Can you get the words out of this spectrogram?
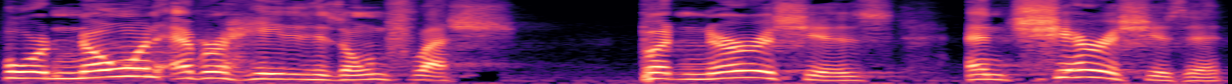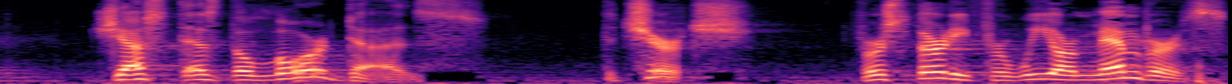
For no one ever hated his own flesh, but nourishes and cherishes it just as the Lord does the church. Verse 30, for we are members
